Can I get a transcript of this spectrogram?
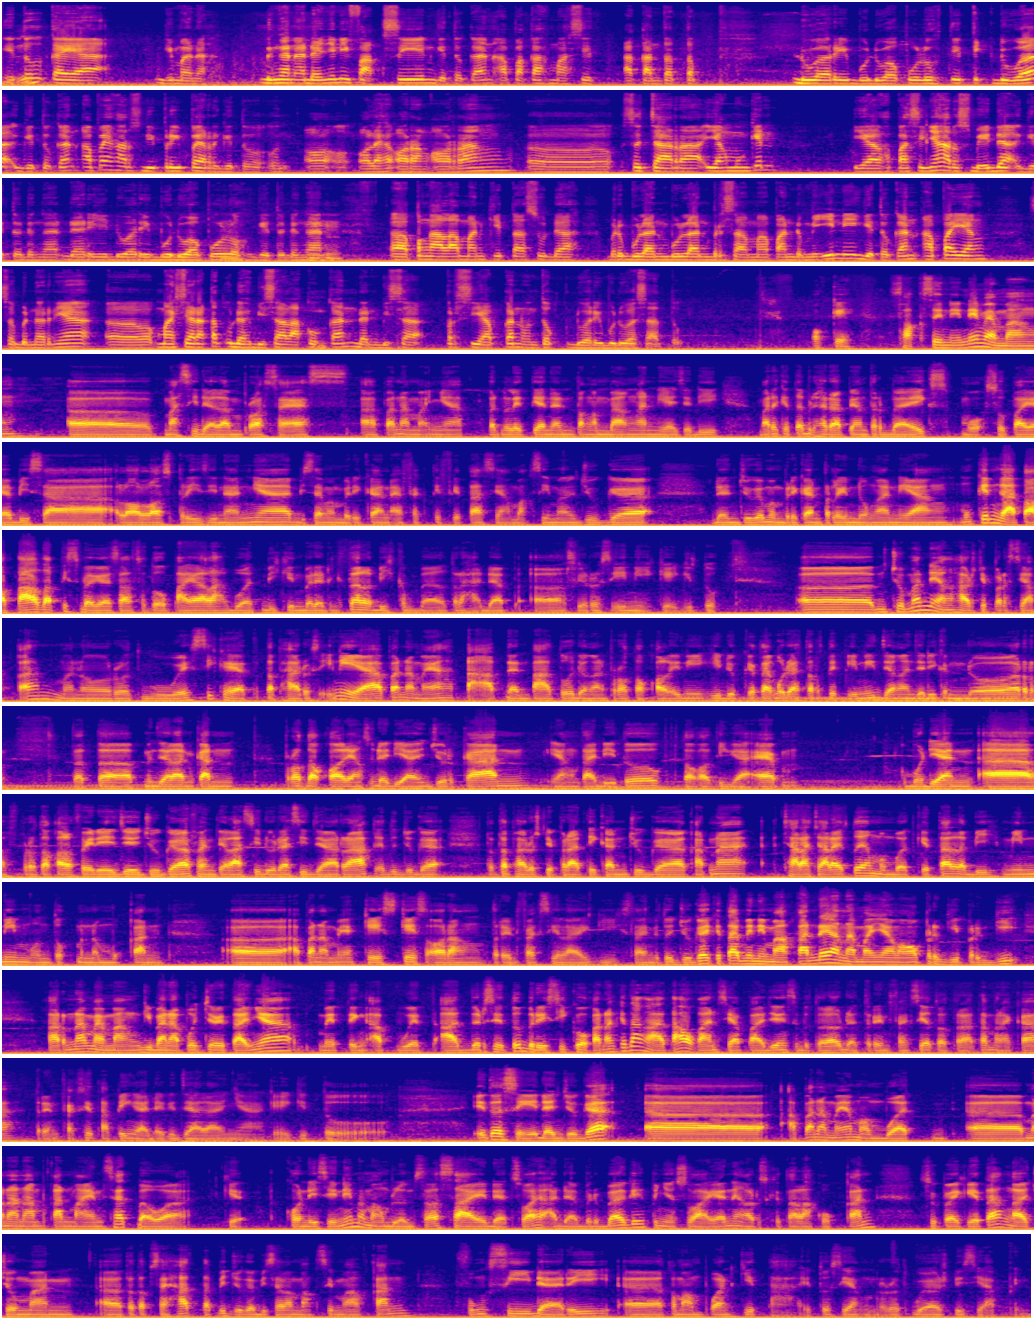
itu kayak gimana? Dengan adanya nih vaksin gitu kan apakah masih akan tetap 2020.2 gitu kan apa yang harus di prepare gitu oleh orang-orang uh, secara yang mungkin ya pastinya harus beda gitu dengan dari 2020 hmm. gitu dengan hmm. uh, pengalaman kita sudah berbulan-bulan bersama pandemi ini gitu kan apa yang sebenarnya uh, masyarakat udah bisa lakukan dan bisa persiapkan untuk 2021. Oke, vaksin ini memang uh, masih dalam proses apa namanya penelitian dan pengembangan ya. Jadi mari kita berharap yang terbaik supaya bisa lolos perizinannya, bisa memberikan efektivitas yang maksimal juga dan juga memberikan perlindungan yang mungkin nggak total tapi sebagai salah satu upaya lah buat bikin badan kita lebih kebal terhadap uh, virus ini kayak gitu. Um, cuman yang harus dipersiapkan menurut gue sih kayak tetap harus ini ya apa namanya taat dan patuh dengan protokol ini. Hidup kita yang udah tertib ini jangan jadi kendor. Tetap menjalankan protokol yang sudah dianjurkan yang tadi itu protokol 3M kemudian uh, protokol VDJ juga ventilasi durasi jarak itu juga tetap harus diperhatikan juga karena cara-cara itu yang membuat kita lebih minim untuk menemukan uh, apa namanya case-case orang terinfeksi lagi. Selain itu juga kita minimalkan deh yang namanya mau pergi-pergi karena memang gimana pun ceritanya meeting up with others itu berisiko karena kita nggak tahu kan siapa aja yang sebetulnya udah terinfeksi atau ternyata mereka terinfeksi tapi nggak ada gejalanya kayak gitu itu sih dan juga uh, apa namanya membuat uh, menanamkan mindset bahwa kondisi ini memang belum selesai. That's why ada berbagai penyesuaian yang harus kita lakukan supaya kita nggak cuman uh, tetap sehat tapi juga bisa memaksimalkan fungsi dari uh, kemampuan kita. Itu sih yang menurut gue harus disiapin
